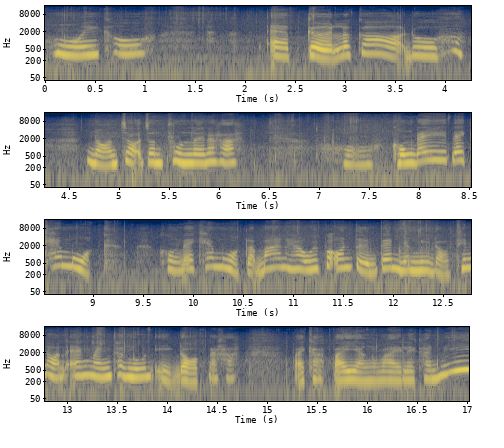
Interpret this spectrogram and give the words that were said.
โหยเขาแอบเกิดแล้วก็ดูหนอนเจาะจนพรุนเลยนะคะโหคงได้ได้แค่หมวก คงได้แค่หมวกกลับบ้านนะคะวิป้าอ้นตื่นเต้นยังมีดอกที่นอนแอ้งแมงทางนู้นอีกดอกนะคะ ไปค่ะ ไปอย่างไวเลยค่ะนี่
